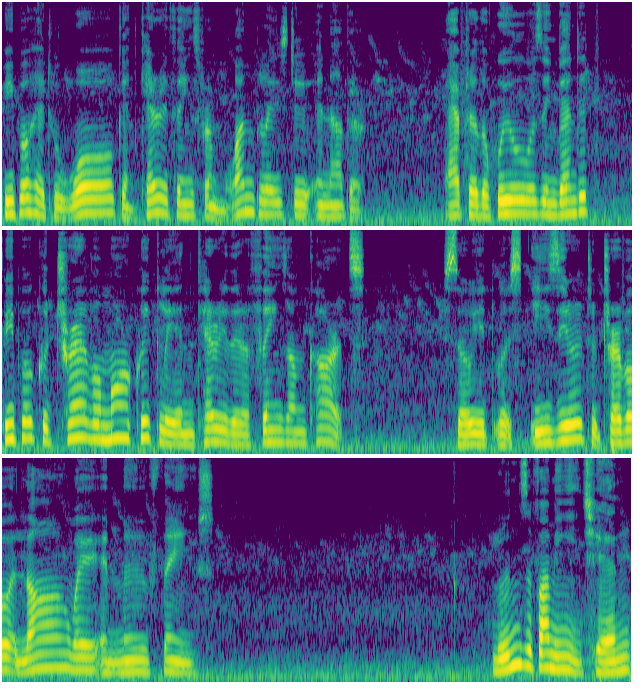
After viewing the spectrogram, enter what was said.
People had to walk and carry things from one place to another. After the wheel was invented, people could travel more quickly and carry their things on carts. So it was easier to travel a long way and move things. 轮子发明以前，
